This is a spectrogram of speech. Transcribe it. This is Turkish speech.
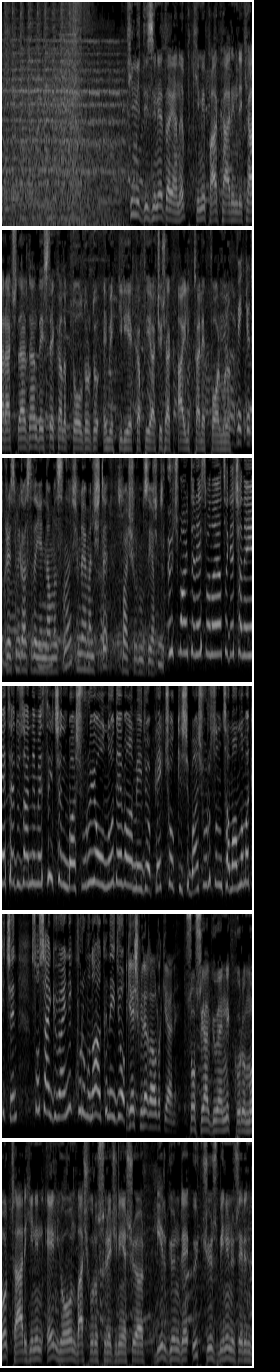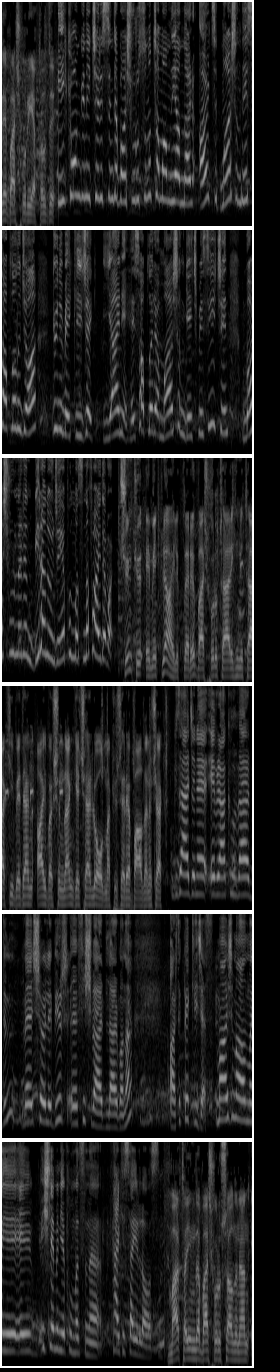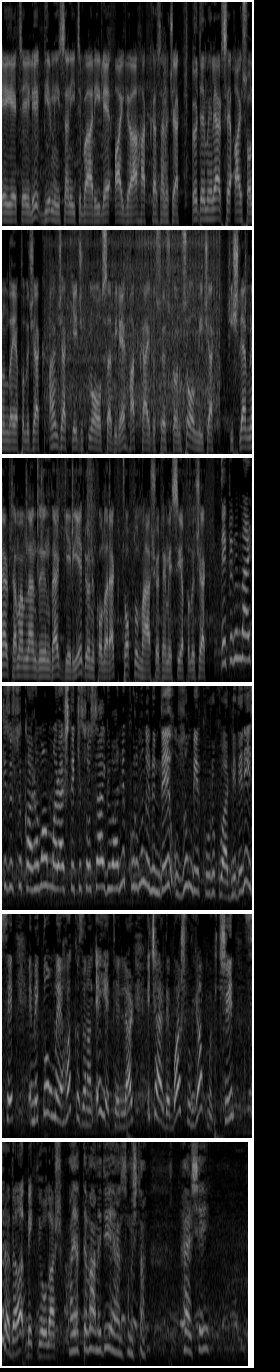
Kimi dizine dayanıp, kimi park halindeki araçlardan destek alıp doldurdu emekliliğe kapıyı açacak aylık talep formunu. Bekliyorduk resmi gazetede yayınlanmasını. Şimdi hemen işte başvurumuzu yaptık. 3 Mart'ta resmen hayata geçen EYT düzenlemesi için başvuru yoğunluğu devam ediyor. Pek çok kişi başvurusunu tamamlamak için Sosyal Güvenlik Kurumu'na akın ediyor. Geç bile kaldık yani. Sosyal Güvenlik Kurumu tarihinin en yoğun başvuru sürecini yaşıyor. Bir günde 300 binin üzerinde başvuru yapıldı. İlk 10 gün içerisinde başvurusunu tamamlayanlar artık maaşın hesaplanacağı günü bekleyecek. Yani hesaplara maaşın geçmesi için başvuruların bir an önce yapılmasında fayda var. Çünkü emekli aylıkları başvuru tarihini takip eden ay başından geçerli olmak üzere bağlanacak. Güzelce ne evrakımı verdim ve şöyle bir e, fiş verdiler bana. Artık bekleyeceğiz. Maaşımı almayı, e, işlemin yapılmasını herkes hayırlı olsun. Mart ayında başvurusu alınan EYT'li 1 Nisan itibariyle aylığa hak kazanacak. Ödemelerse ay sonunda yapılacak ancak gecikme olsa bile hak kaybı söz konusu olmayacak. İşlemler tamamlandığında geriye dönük olarak toplu maaş ödemesi yapılacak. Depremin merkez üssü Kahramanmaraş'taki Sosyal Güvenlik Kurumu'nun önünde uzun bir kuyruk var. Nedeni ise emekli olmaya hak kazanan EYT'liler içeride başvuru yapmak için sırada bekliyorlar. Hayat devam ediyor yani sonuçta. Her şey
